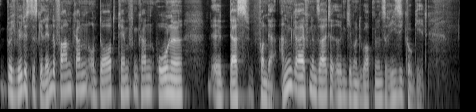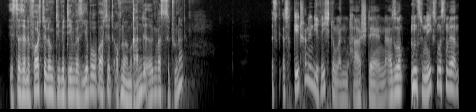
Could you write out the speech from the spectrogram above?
durch wildestes Gelände fahren kann und dort kämpfen kann, ohne äh, dass von der angreifenden Seite irgendjemand überhaupt nur ins Risiko geht. Ist das eine Vorstellung, die mit dem, was ihr beobachtet, auch nur am Rande irgendwas zu tun hat? Es, es geht schon in die Richtung an ein paar Stellen. Also zunächst müssen wir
